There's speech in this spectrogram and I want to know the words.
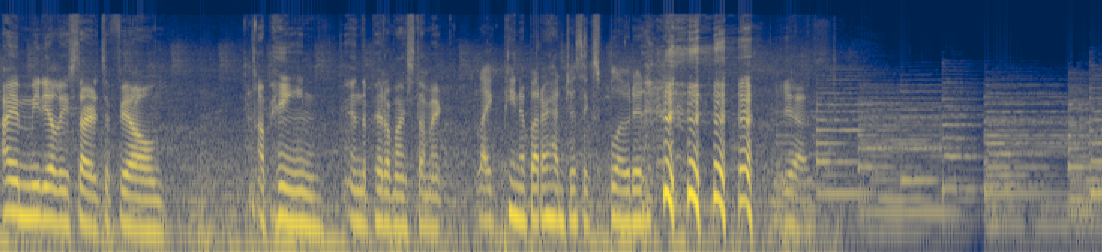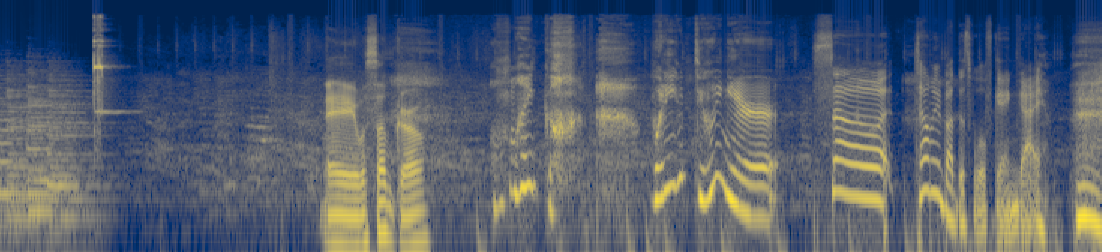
I immediately started to feel a pain in the pit of my stomach. Like peanut butter had just exploded. Yes. Hey, what's up, girl? Oh my god, what are you doing here? so, tell me about this Wolfgang guy.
